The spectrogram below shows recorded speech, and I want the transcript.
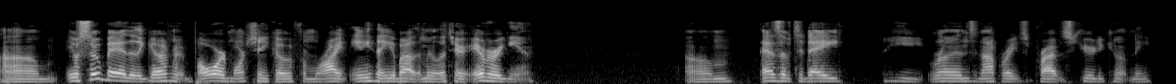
Um, it was so bad that the government barred Marcinko from writing anything about the military ever again. Um, as of today, he runs and operates a private security company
